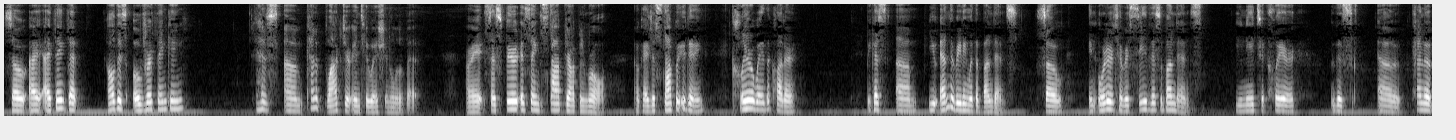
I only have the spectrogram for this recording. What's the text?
So I, I think that all this overthinking has um, kind of blocked your intuition a little bit. All right, so Spirit is saying stop, drop, and roll. Okay, just stop what you're doing, clear away the clutter, because um, you end the reading with abundance. So, in order to receive this abundance, you need to clear this uh, kind of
